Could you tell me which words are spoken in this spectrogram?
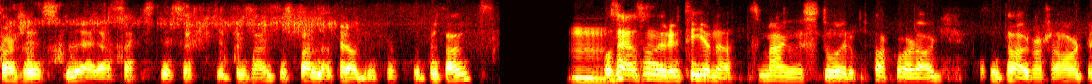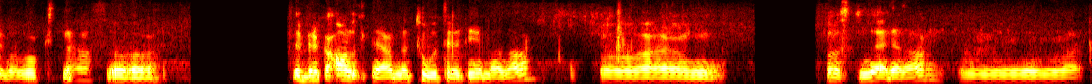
Kanskje jeg studerer 60-70% og spiller 30-40 Mm. Og så er det sånn rutine at med en gang jeg står opp da, hver dag, så tar det kanskje en halvtime å våkne. Så jeg bruker alltid gjerne to-tre timer da på, um, på, å studere. da. Og,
